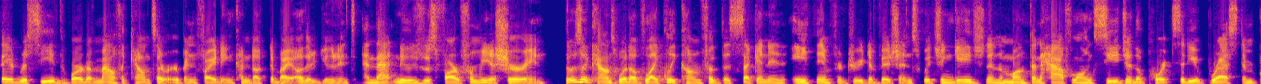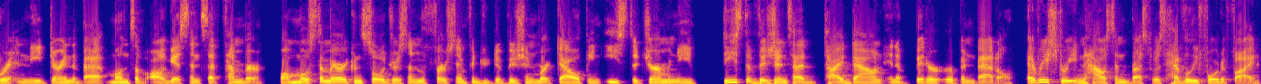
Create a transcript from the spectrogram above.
they had received word of mouth accounts of urban fighting conducted by other units, and that news was far from reassuring. Those accounts would have likely come from the 2nd and 8th Infantry Divisions, which engaged in a month and a half long siege of the port city of Brest in Brittany during the months of August and September. While most American soldiers in the 1st Infantry Division were galloping east to Germany, these divisions had tied down in a bitter urban battle. Every street and house in Brest was heavily fortified.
